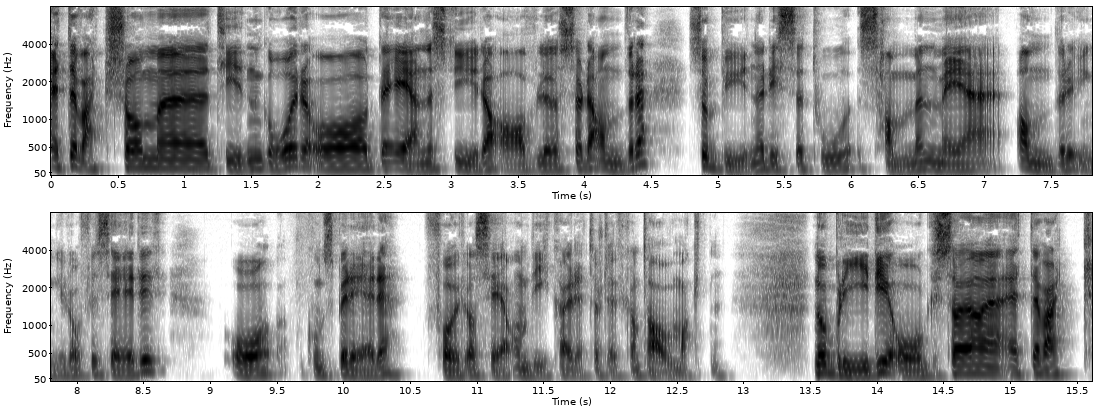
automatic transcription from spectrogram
etter hvert som eh, tiden går og det ene styret avløser det andre, så begynner disse to sammen med andre yngre offiserer å konspirere for å se om de kan, rett og slett kan ta over makten. Nå blir de også etter hvert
